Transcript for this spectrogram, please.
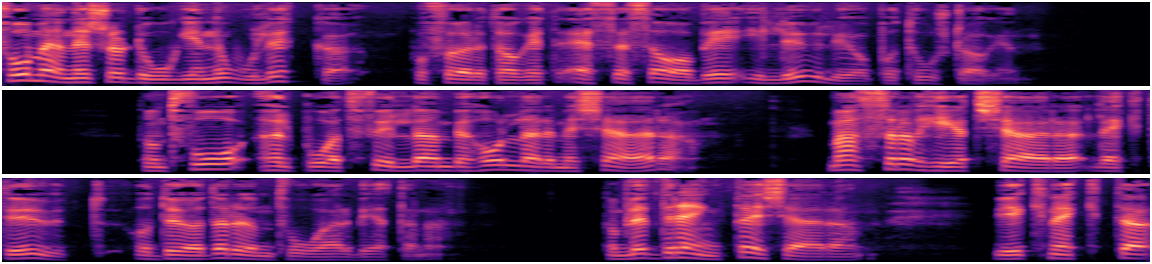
Två människor dog i en olycka på företaget SSAB i Luleå på torsdagen. De två höll på att fylla en behållare med kära. Massor av het kära läckte ut och dödade de två arbetarna. De blev dränkta i käran. Vi är knäckta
